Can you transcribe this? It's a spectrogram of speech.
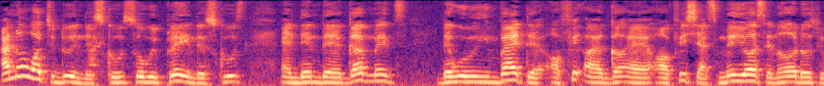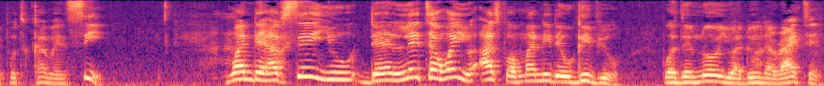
I know what to do in the schools, so we play in the schools, and then the government they will invite the offi uh, uh, officials, mayors, and all those people to come and see. When they have seen you, then later when you ask for money, they will give you. But they know you are doing the right thing.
